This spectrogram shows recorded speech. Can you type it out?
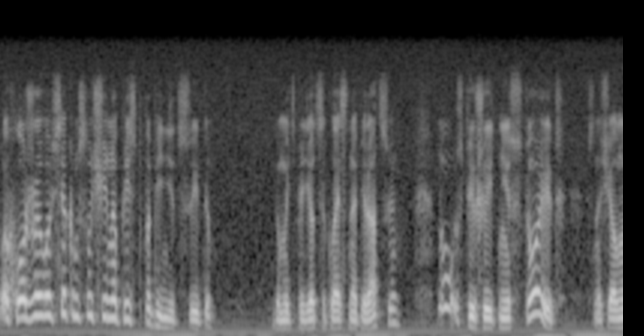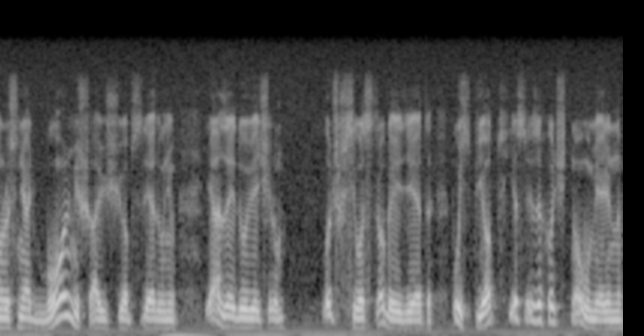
«Похоже, во всяком случае, на приступ аппендицита. Думаете, придется класть на операцию?» «Ну, спешить не стоит. Сначала нужно снять боль, мешающую обследованию. Я зайду вечером». Лучше всего строгая диета. Пусть пьет, если захочет, но умеренно.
